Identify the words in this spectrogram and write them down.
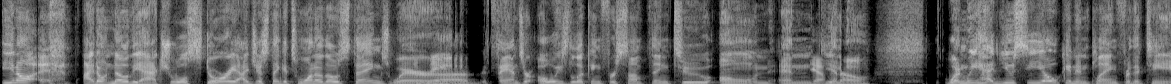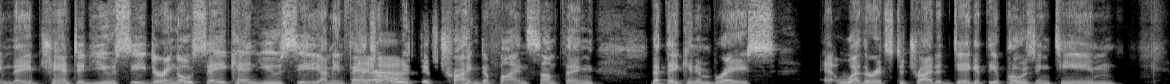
You know, I- I don't know the actual story. I just think it's one of those things where uh, fans are always looking for something to own. And, Yeah. you know, when we had Jussi Jokinen playing for the team, they chanted UC during Osei Can UC. I mean, fans Yeah. are always just trying to find something that they can embrace, eh, whether it's to try to dig at the opposing team.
